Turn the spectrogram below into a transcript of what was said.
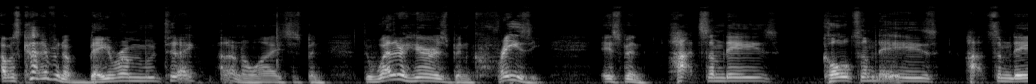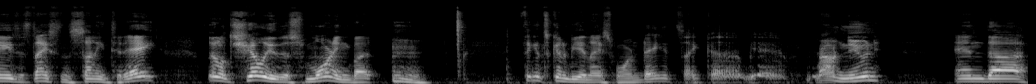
I was kind of in a bay rum mood today. I don't know why. It's just been, the weather here has been crazy. It's been hot some days, cold some days, hot some days. It's nice and sunny today. A little chilly this morning, but I think it's going to be a nice warm day. It's like, uh, yeah, around noon. And uh,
